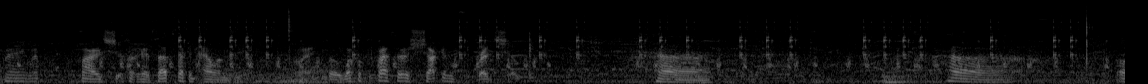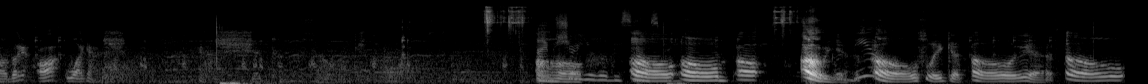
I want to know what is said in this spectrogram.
spraying, fire shit. Okay, so that's like an LMG. Alright, so weapon suppressor, shotgun, spread choke. Huh. Huh. Oh, look oh, well, I got, cell, sure Oh, you will be satisfied. Oh, oh, oh, oh, yes. Oh, sweet good. Oh, yes. Oh,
